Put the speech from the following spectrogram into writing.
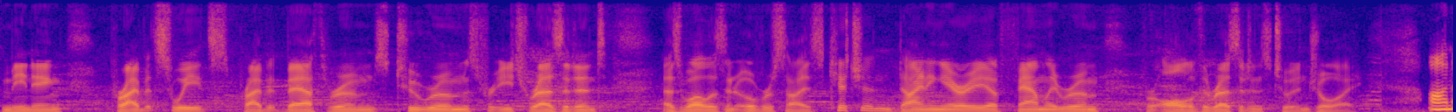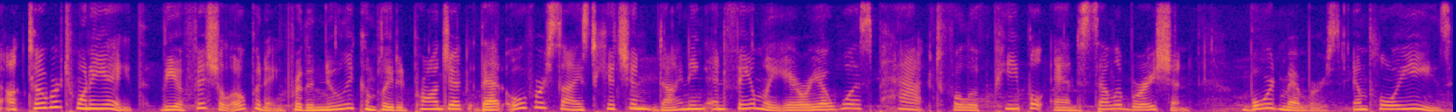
Meaning private suites, private bathrooms, two rooms for each resident, as well as an oversized kitchen, dining area, family room for all of the residents to enjoy. On October 28th, the official opening for the newly completed project, that oversized kitchen, dining, and family area was packed full of people and celebration board members, employees,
